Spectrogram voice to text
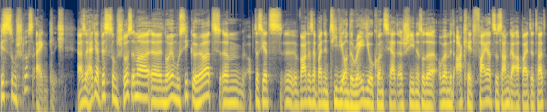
bis zum Schluss eigentlich. Also er hat ja bis zum Schluss immer äh, neue Musik gehört, ähm, ob das jetzt äh, war, dass er bei einem TV on the Radio Konzert erschienen ist oder ob er mit Arcade Fire zusammengearbeitet hat.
